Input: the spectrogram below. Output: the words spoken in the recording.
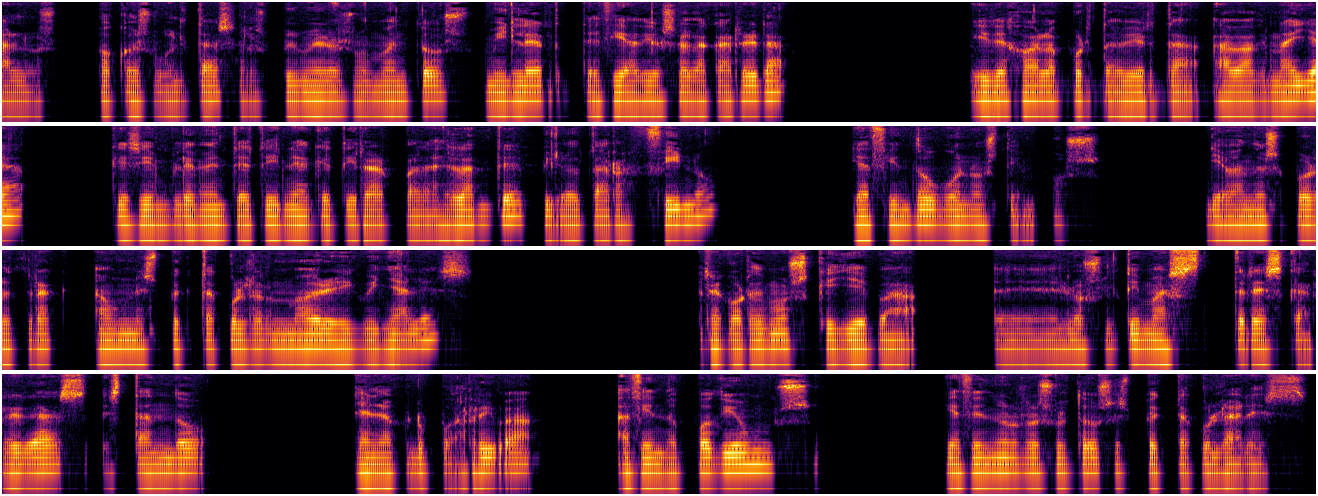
a las pocas vueltas, a los primeros momentos, Miller decía adiós a la carrera y dejaba la puerta abierta a Bagnaya, que simplemente tenía que tirar para adelante, pilotar fino y haciendo buenos tiempos, llevándose por detrás a un espectacular Maverick Viñales. Recordemos que lleva eh, las últimas tres carreras estando en el grupo arriba, haciendo podiums y haciendo unos resultados espectaculares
